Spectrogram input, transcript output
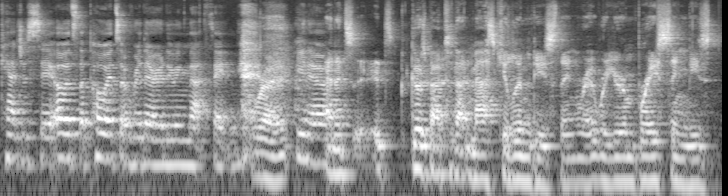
can't just say, "Oh, it's the poets over there doing that thing." Right. you know. And it's it goes back to that masculinities thing, right, where you're embracing these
